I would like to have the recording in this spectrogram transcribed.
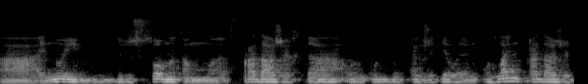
а, ну и, безусловно, там э, в продажах, да, он, он, мы также делаем онлайн-продажи,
